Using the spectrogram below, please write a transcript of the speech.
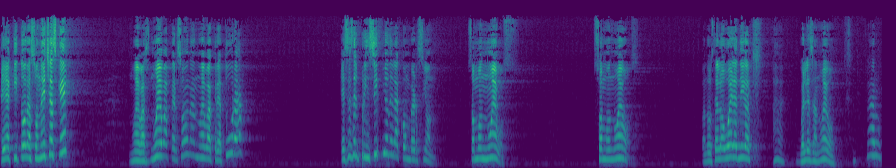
y aquí todas son hechas que nuevas, nueva persona, nueva criatura. Ese es el principio de la conversión. Somos nuevos. Somos nuevos. Cuando usted lo huele, diga, ah, hueles a nuevo. Claro.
